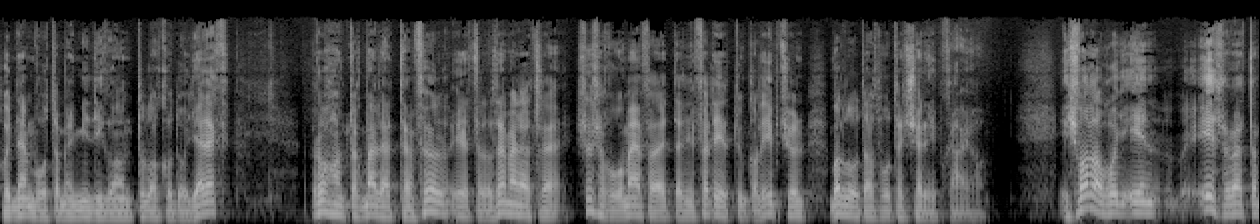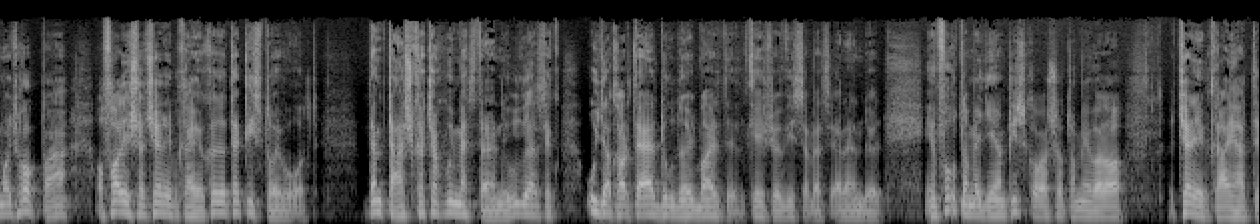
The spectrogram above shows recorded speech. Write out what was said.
hogy nem voltam egy mindig olyan tulakodó gyerek, rohantak mellettem föl, érted az emeletre, sose fogom elfelejteni, felértünk a lépcsőn, bal volt egy serépkája. És valahogy én észrevettem, hogy hoppá, a fal és a cserépkája között egy pisztoly volt. Nem táska, csak úgy mesztelenül. Úgy, úgy akarta eldugni, hogy majd később visszaveszi a rendőr. Én fogtam egy ilyen piszkavasot, amivel a cserépkáját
